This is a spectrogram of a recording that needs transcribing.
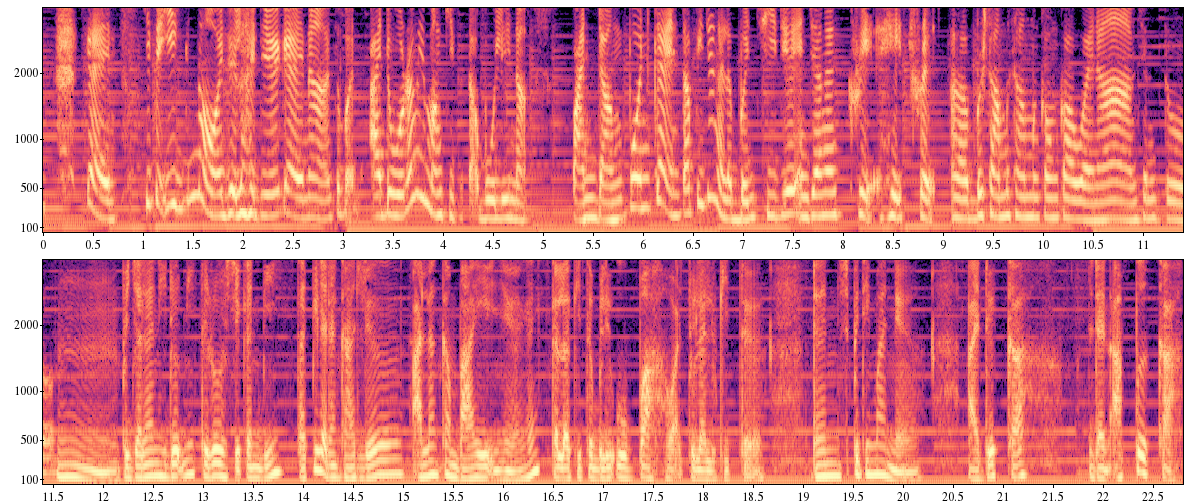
kan? Kita ignore je lah dia kan. Ha, sebab ada orang memang kita tak boleh nak pandang pun kan tapi janganlah benci dia and jangan create hatred uh, bersama-sama kawan-kawan. Ha, macam tu. Hmm, perjalanan hidup ni terus je kan Bi? Tapi kadang-kadang alangkah baiknya kan Kalau kita boleh ubah waktu lalu kita. Dan seperti mana? Adakah dan apakah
